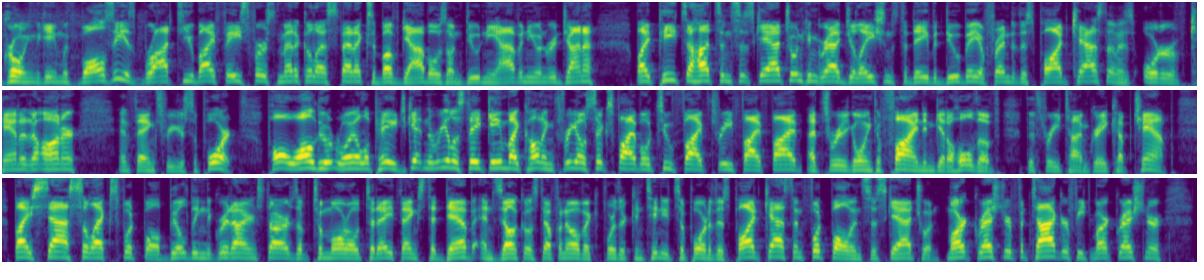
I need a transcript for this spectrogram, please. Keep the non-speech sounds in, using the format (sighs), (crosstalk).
Growing the Game with Ballsy is brought to you by Face First Medical Aesthetics above Gabos on Dewdney Avenue in Regina. By Pizza Huts in Saskatchewan. Congratulations to David Dubé, a friend of this podcast, on his Order of Canada honor. And thanks for your support. Paul Waldo at Royal LePage. Get in the real estate game by calling 306 502 5355. That's where you're going to find and get a hold of the three time Grey Cup champ by SAS Selects Football, building the gridiron stars of tomorrow today. Thanks to Deb and Zelko Stefanovic for their continued support of this podcast and football in Saskatchewan. Mark Greshner Photography,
